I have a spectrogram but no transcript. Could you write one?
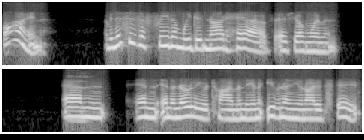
fine. I mean, this is a freedom we did not have as young women, and in in an earlier time, in the even in the United States.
